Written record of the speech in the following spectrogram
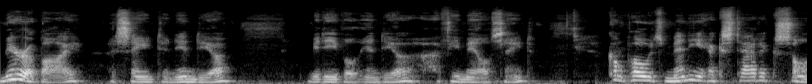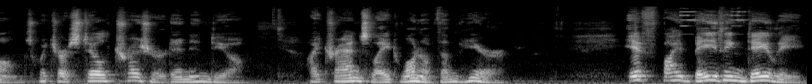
Mirabai, a saint in India, medieval India, a female saint, composed many ecstatic songs which are still treasured in India. I translate one of them here. If by bathing daily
